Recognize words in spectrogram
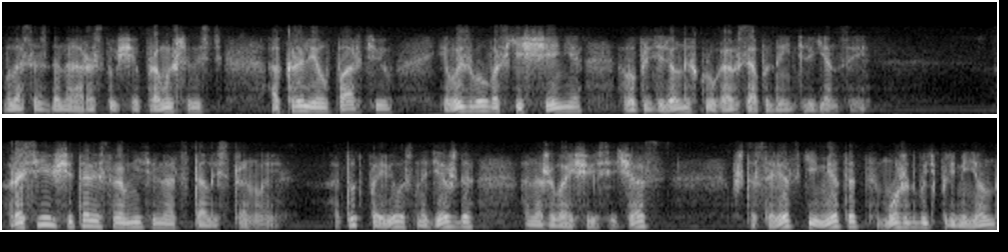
была создана растущая промышленность, окрылил партию, и вызвал восхищение в определенных кругах западной интеллигенции. Россию считали сравнительно отсталой страной, а тут появилась надежда, она жива еще и сейчас, что советский метод может быть применен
